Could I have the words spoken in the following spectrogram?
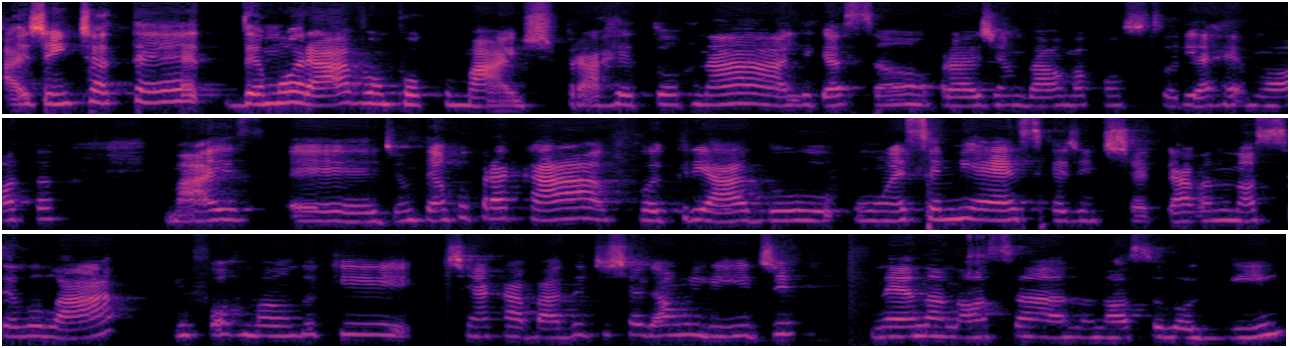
a gente até demorava um pouco mais para retornar a ligação, para agendar uma consultoria remota, mas é, de um tempo para cá foi criado um SMS que a gente chegava no nosso celular informando que tinha acabado de chegar um lead né, na nossa, no nosso login.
